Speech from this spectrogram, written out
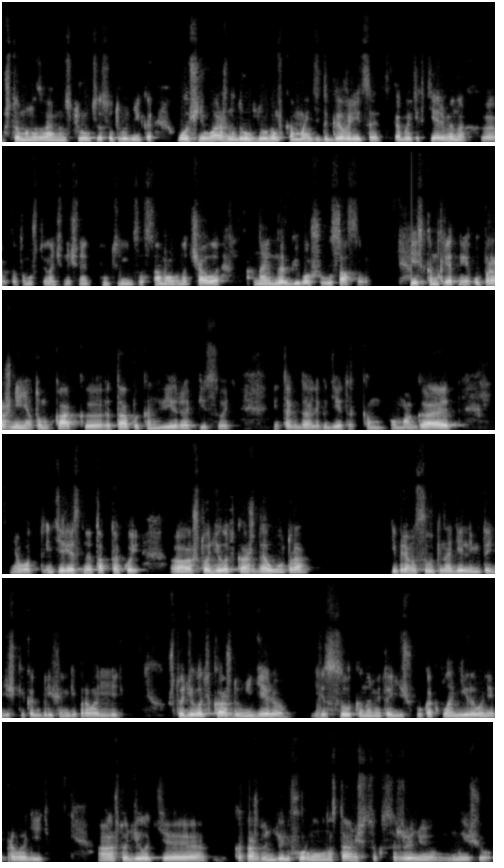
что мы называем инструкцией сотрудника. Очень важно друг с другом в команде договориться об этих терминах, э, потому что иначе начинает путаница с самого начала, она энергию вашу высасывает. Есть конкретные упражнения о том, как э, этапы конвейера описывать и так далее, где это кому помогает. Вот. Интересный этап такой, что делать каждое утро, и прямо ссылки на отдельные методички, как брифинги проводить, что делать каждую неделю, и ссылка на методичку, как планирование проводить, а что делать э, каждую неделю формулу наставничества, к сожалению, мы еще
